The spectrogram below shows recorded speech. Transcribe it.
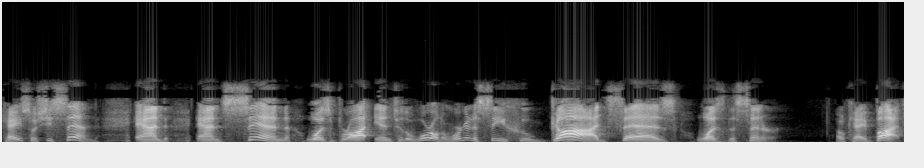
Okay, so she sinned. And, and sin was brought into the world. And we're going to see who God says was the sinner. Okay, but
